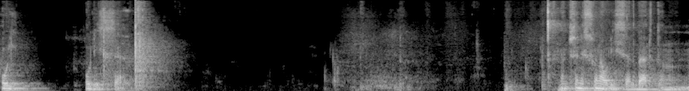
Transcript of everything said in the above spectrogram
Ul- Ulisse. Non c'è nessuna Ulisse, Alberto. Non...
